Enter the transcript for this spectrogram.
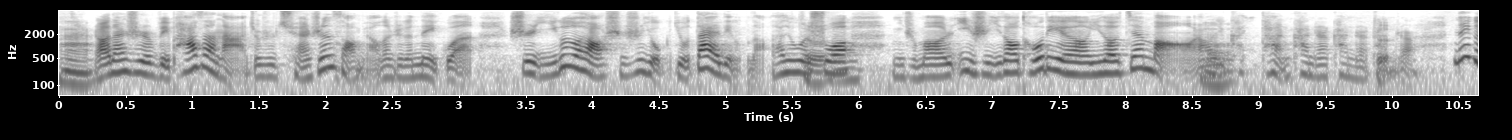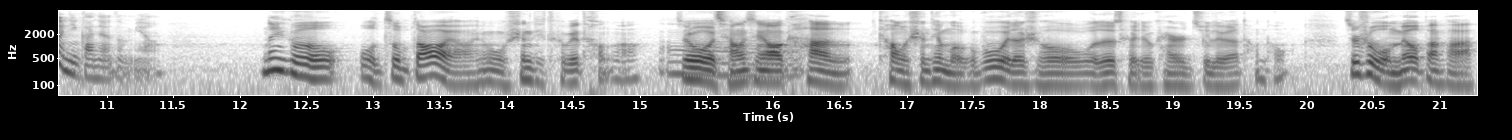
嗯，然后但是 vipassana 就是全身扫描的这个内观是一个多小时，是有有带领的，他就会说你什么意识移到头顶，移到肩膀，然后你嗯看看看这儿看这儿看这儿，那个你感觉怎么样？那个我做不到呀，因为我身体特别疼啊。就是我强行要看看我身体某个部位的时候，我的腿就开始剧烈的疼痛，就是我没有办法，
